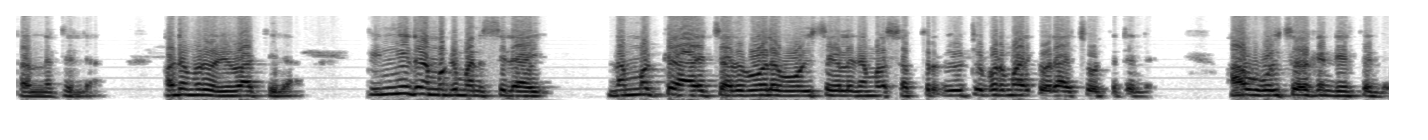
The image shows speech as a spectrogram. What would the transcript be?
തന്നിട്ടില്ല. അത് നമ്മൾ ഒഴിവാക്കിയില്ല. പിന്നീട് നമുക്ക് മനസ്സിലായി. നമുക്ക് അയച്ച അതുപോലെ വോയിസുകൾ നമ്മളെ ശത്രു യൂട്യൂബർമാർക്ക് ഒരു അയച്ചു കൊടുത്തിട്ടുണ്ട്. ആ വോയിസുകളൊക്കെ എന്റെ അടുത്തുണ്ട്.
